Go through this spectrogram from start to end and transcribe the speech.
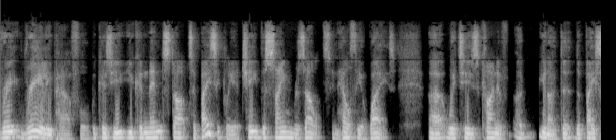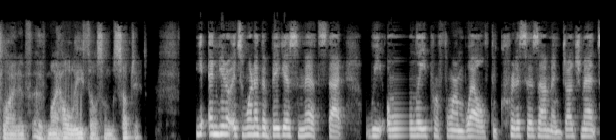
Re- really powerful because you you can then start to basically achieve the same results in healthier ways uh, which is kind of uh, you know the the baseline of of my whole ethos on the subject. And you know it's one of the biggest myths that we only perform well through criticism and judgment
